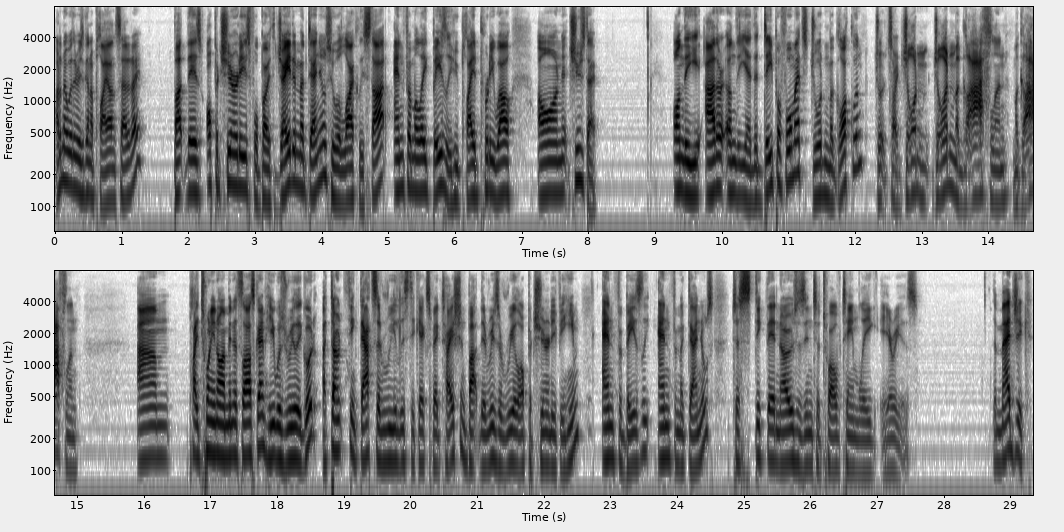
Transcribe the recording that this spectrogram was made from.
I don't know whether he's going to play on Saturday. But there's opportunities for both Jaden McDaniels, who will likely start, and for Malik Beasley, who played pretty well on Tuesday. On the other, on the yeah, the deeper formats, Jordan McLaughlin, sorry, Jordan Jordan McLaughlin, McLaughlin, um, played 29 minutes last game. He was really good. I don't think that's a realistic expectation, but there is a real opportunity for him and for Beasley and for McDaniels to stick their noses into 12 team league areas. The Magic,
